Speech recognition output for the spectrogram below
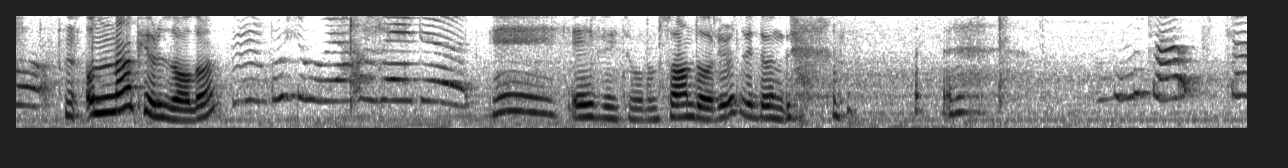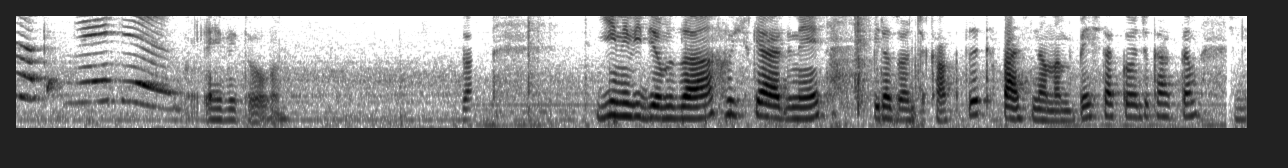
bu. Onu ne yapıyoruz oğlum? Hı, Bu şuraya verin. Evet oğlum soğan doğruyoruz ve döndürüyoruz. Tak tak verin. Evet oğlum. Yeni videomuza hoş geldiniz. Biraz önce kalktık. Ben Sinan'dan bir 5 dakika önce kalktım. Şimdi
